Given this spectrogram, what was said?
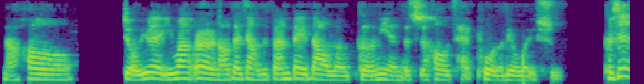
然后。九月一万二，然后再这样子翻倍，到了隔年的时候才破了六位数。可是，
